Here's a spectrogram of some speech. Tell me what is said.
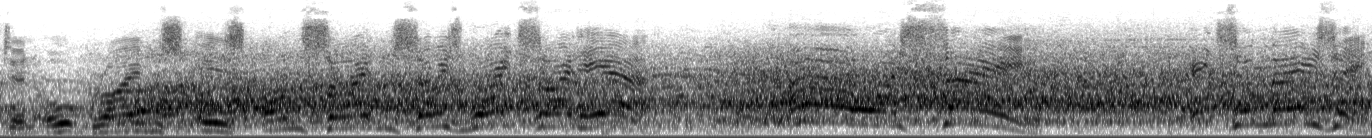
Oh, Grimes is onside, and so is Whiteside here. Oh, I say! It's amazing!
